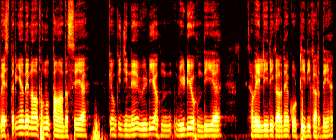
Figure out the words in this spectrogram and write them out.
ਮਿਸਤਰੀਆਂ ਦੇ ਨਾਂ ਤੁਹਾਨੂੰ ਤਾਂ ਦੱਸੇ ਆ, ਕਿਉਂਕਿ ਜਿੰਨੇ ਵੀਡੀਓ ਵੀਡੀਓ ਹੁੰਦੀ ਹੈ ਹਵੇਲੀ ਦੀ ਕਰਦੇ ਆ, ਕੋਠੀ ਦੀ ਕਰਦੇ ਆ,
